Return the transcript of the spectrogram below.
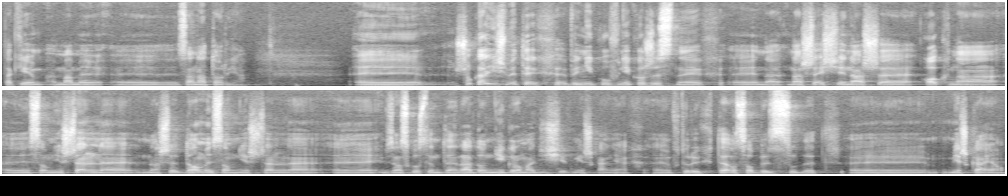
Takie mamy sanatoria. E, Szukaliśmy tych wyników niekorzystnych. E, Na, na szczęście nasze okna e, są nieszczelne, nasze domy są nieszczelne. W związku z tym ten radon nie gromadzi się w mieszkaniach, w których te osoby z Sudet mieszkają.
